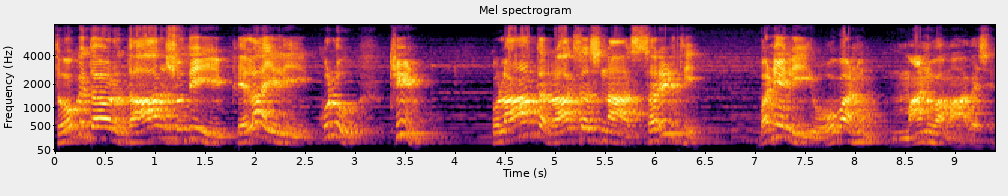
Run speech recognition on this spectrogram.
ધોગધર ધાર સુધી ફેલાયેલી કુલુ ખીણ કુલાંત રાક્ષસના શરીરથી બનેલી હોવાનું માનવામાં આવે છે.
